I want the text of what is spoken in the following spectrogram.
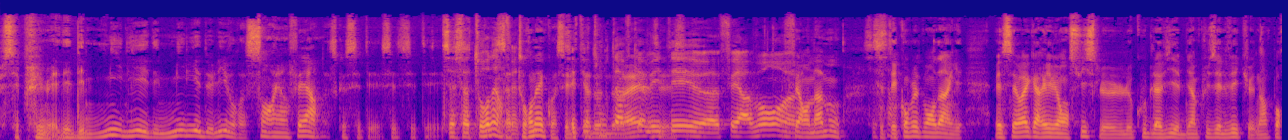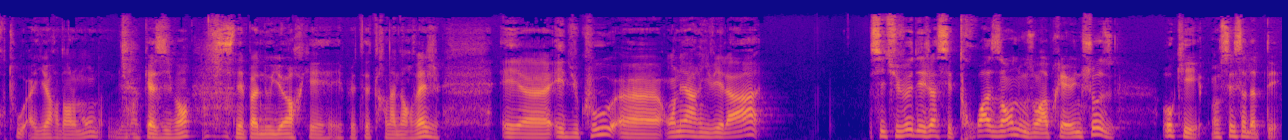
je sais plus, mais des, des milliers et des milliers de livres sans rien faire parce que c'était, c'était, Ça, ça tournait en ça fait. tournait quoi. C'était tout le taf qui avait été euh, fait avant. euh, fait en amont. C'était complètement dingue. Mais c'est vrai qu'arriver en Suisse, le, le coût de la vie est bien plus élevé que n'importe où ailleurs dans le monde, quasiment, si ce n'est pas New York et, et peut-être la Norvège. Et, euh, et du coup, euh, on est arrivé là. Si tu veux, déjà ces trois ans nous ont appris à une chose. Ok, on sait s'adapter.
